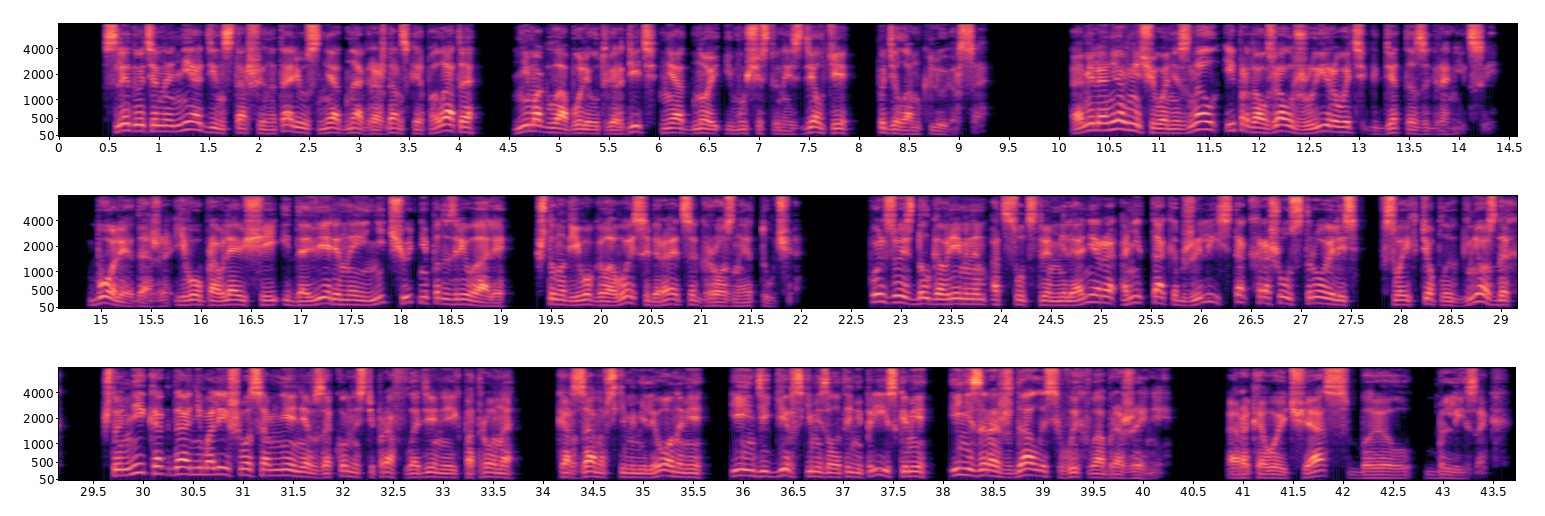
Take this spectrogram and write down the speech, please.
Следовательно, ни один старший нотариус, ни одна гражданская палата не могла более утвердить ни одной имущественной сделки по делам Клюверса. А миллионер ничего не знал и продолжал жуировать где-то за границей. Более даже, его управляющие и доверенные ничуть не подозревали, что над его головой собирается грозная туча. Пользуясь долговременным отсутствием миллионера, они так обжились, так хорошо устроились в своих теплых гнездах, что никогда ни малейшего сомнения в законности прав владения их патрона карзановскими миллионами и индигирскими золотыми приисками и не зарождалось в их воображении. А роковой час был близок.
